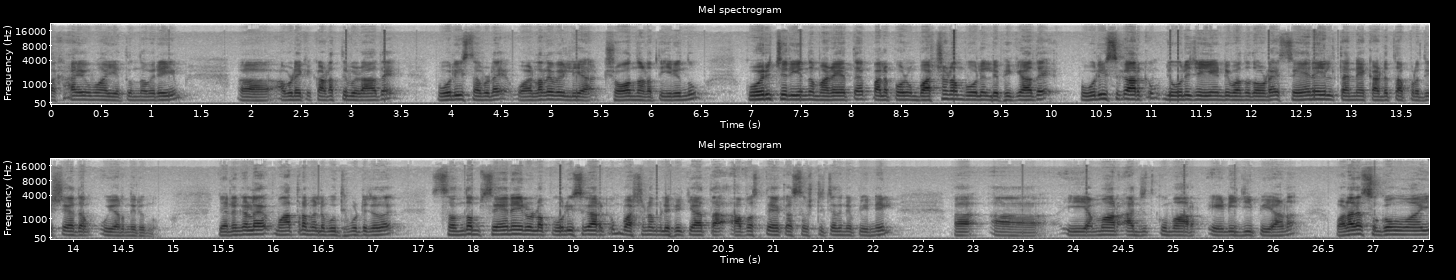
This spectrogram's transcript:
സഹായവുമായി എത്തുന്നവരെയും അവിടേക്ക് കടത്തിവിടാതെ പോലീസ് അവിടെ വളരെ വലിയ ഷോ നടത്തിയിരുന്നു. കോരിച്ചൊരിയുന്ന മഴയത്ത് പലപ്പോഴും ഭക്ഷണം പോലും ലഭിക്കാതെ പോലീസുകാർക്കും ജോലി ചെയ്യേണ്ടി വന്നതോടെ സേനയിൽ തന്നെ കടുത്ത പ്രതിഷേധം ഉയർന്നിരുന്നു. ജനങ്ങളെ മാത്രമല്ല ബുദ്ധിമുട്ടിച്ചത് സ്വന്തം സേനയിലുള്ള പോലീസുകാർക്കും ഭക്ഷണം ലഭിക്കാത്ത അവസ്ഥയൊക്കെ സൃഷ്ടിച്ചതിന് പിന്നിൽ ഈ M R Ajith Kumar A D G P ആണ്. വളരെ സുഗമമായി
